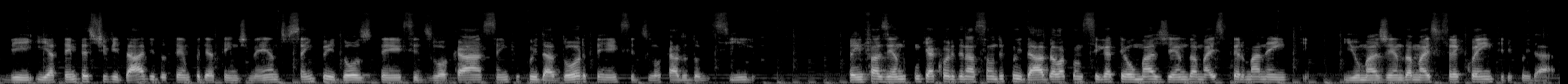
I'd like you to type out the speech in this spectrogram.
de, e a tempestividade do tempo de atendimento, sem que o idoso tenha que se deslocar, sem que o cuidador tenha que se deslocar do domicílio, vem fazendo com que a coordenação de cuidado ela consiga ter uma agenda mais permanente e uma agenda mais frequente de cuidado.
